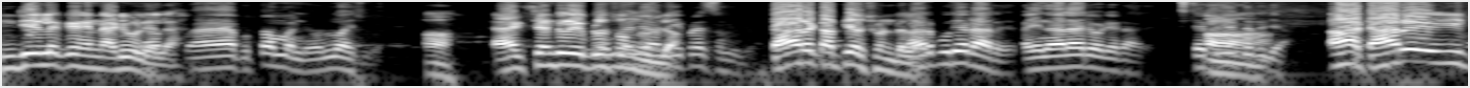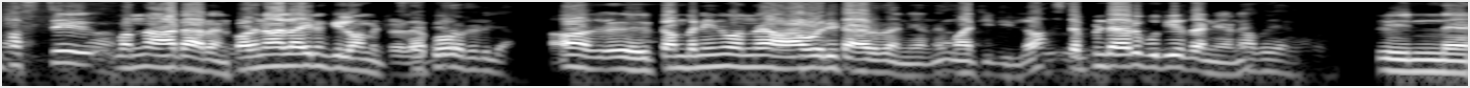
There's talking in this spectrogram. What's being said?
ഇന്ത്യയിലൊക്കെ എങ്ങനെ അടിപൊളിയല്ലേ? വണ്ടി ഒന്നും ആയിട്ടില്ല. ആക്സിഡന്റ് റീപ്ലേസ് ഒന്നുമില്ല. റീപ്ലേസ് ഒന്നുമില്ല. ടയറൊക്കെ അത്യാവശ്യം ഉണ്ടല്ലോ? കാർ പുതിയ ടാറ് പതിനാലായിരം ഓടിയ ആ. ടയർ ഈ ഫസ്റ്റ് വന്ന ആ ടയറാണ് പതിനാലായിരം കിലോമീറ്റർ കമ്പനിന്ന് കമ്പനിയിൽ നിന്ന് വന്ന ആ ഒരു ടയർ തന്നെയാണ്. മാറ്റിയിട്ടില്ല. സ്റ്റെപ്പിൻ ടയർ പുതിയ തന്നെയാണ്. പിന്നെ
